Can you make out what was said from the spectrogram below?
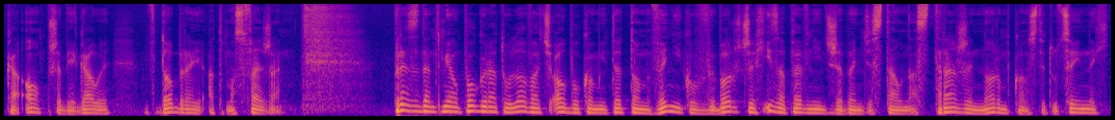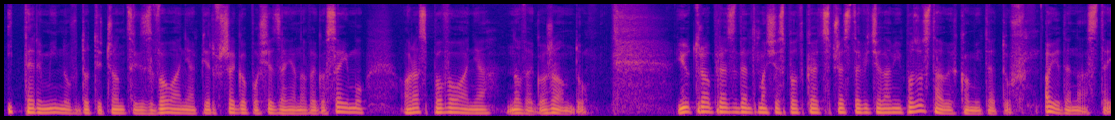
KO przebiegały w dobrej atmosferze. Prezydent miał pogratulować obu komitetom wyników wyborczych i zapewnić, że będzie stał na straży norm konstytucyjnych i terminów dotyczących zwołania pierwszego posiedzenia nowego Sejmu oraz powołania nowego rządu. Jutro prezydent ma się spotkać z przedstawicielami pozostałych komitetów o 11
